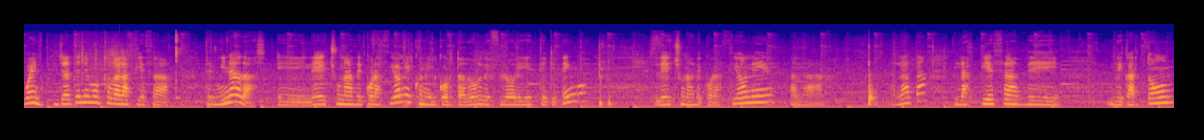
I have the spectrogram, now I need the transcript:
Bueno, ya tenemos todas las piezas terminadas. Eh, le he hecho unas decoraciones con el cortador de flores este que tengo. Le he hecho unas decoraciones a la, lata. Las piezas de, cartón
